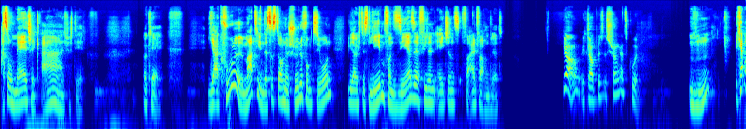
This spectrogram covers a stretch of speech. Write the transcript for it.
Ach so, Magic. Ah, ich verstehe. Okay. Ja, cool, Martin. Das ist doch eine schöne Funktion, die, glaube ich, das Leben von sehr, sehr vielen Agents vereinfachen wird. Ja, ich glaube, es ist schon ganz cool. Mhm. Ich habe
